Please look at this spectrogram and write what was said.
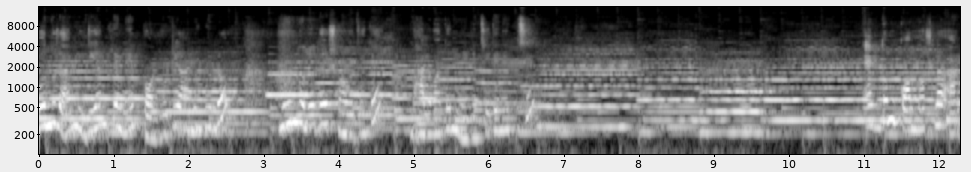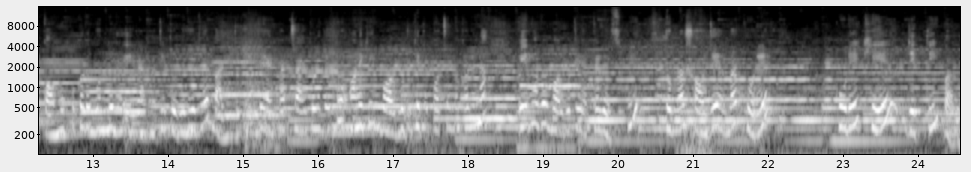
বন্ধুরা মিডিয়াম ফ্লেমে বটবটি আলুগুলো নুন হলুদের সহযোগে ভালো মতন নেড়ে চেড়ে নিচ্ছি। একদম কম মশলা আর কম উপকারে বন্ধুরা এই রান্নাটি তৈরি হয়ে যায় বাড়িতে। কিন্তু একবার ট্রাই করে দেখো, অনেকেই বরবটি খেতে পছন্দ করে না। এইভাবে বরবটির একটা রেসিপি তোমরা সহজে একবার করে করে খেয়ে দেখতেই পারো।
